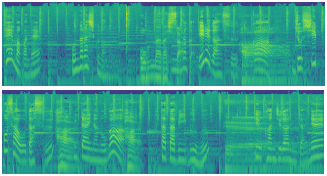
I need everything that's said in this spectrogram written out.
テーマがね女らしくなのよ。女らしさ、うんなんかエレガンスとか女子っぽさを出すはい。みたいなのがはい。再びブーム？っていう感じがあるみたいね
